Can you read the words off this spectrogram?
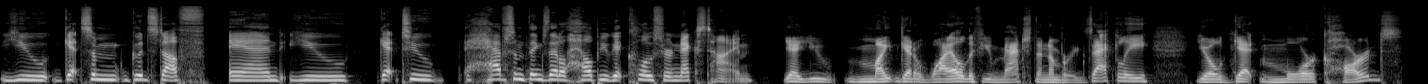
You get some good stuff and you get to have some things that'll help you get closer next time. Yeah, you might get a wild if you match the number exactly. You'll get more cards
